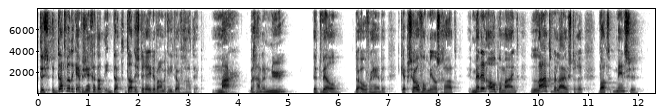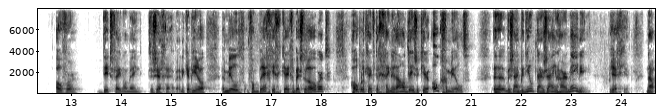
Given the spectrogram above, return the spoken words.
Dus dat wilde ik even zeggen. Dat, ik, dat, dat is de reden waarom ik het niet over gehad heb. Maar we gaan er nu het wel erover hebben. Ik heb zoveel mails gehad. Met een open mind. Laten we luisteren wat mensen over dit fenomeen te zeggen hebben. En ik heb hier al een mail van Brechtje gekregen. Beste Robert, hopelijk heeft de generaal deze keer ook gemaild. Uh, we zijn benieuwd naar zijn, haar mening. Brechtje. Nou,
